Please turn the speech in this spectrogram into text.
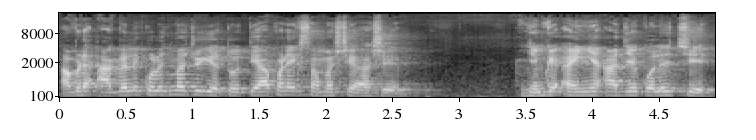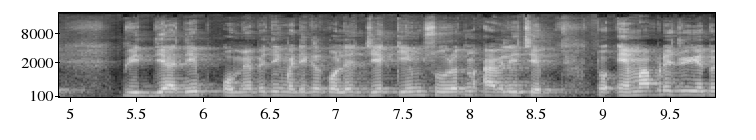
આપણે આગળની કોલેજમાં જોઈએ તો ત્યાં પણ એક સમસ્યા હશે. જેમ કે અહીંયા આ જે કોલેજ છે વિદ્યાદીપ હોમિયોપેથિક મેડિકલ કોલેજ જે કિમ સુરતમાં આવેલી છે. તો એમાં આપણે જોઈએ તો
